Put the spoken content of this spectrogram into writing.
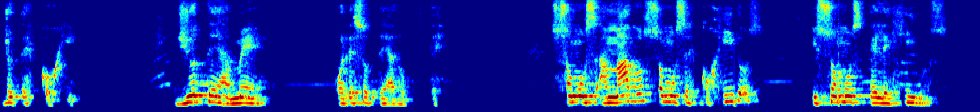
yo te escogí, yo te amé, por eso te adopté. Somos amados, somos escogidos y somos elegidos.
